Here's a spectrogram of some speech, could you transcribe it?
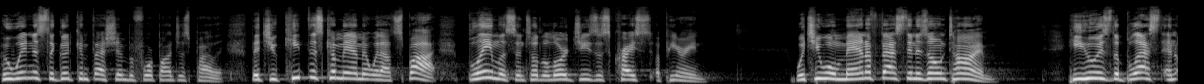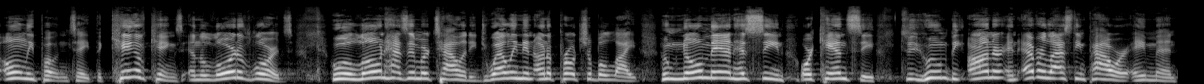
who witnessed the good confession before Pontius Pilate, that you keep this commandment without spot, blameless until the Lord Jesus Christ appearing, which he will manifest in his own time. He who is the blessed and only potentate, the King of kings and the Lord of lords, who alone has immortality, dwelling in unapproachable light, whom no man has seen or can see, to whom be honor and everlasting power. Amen.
